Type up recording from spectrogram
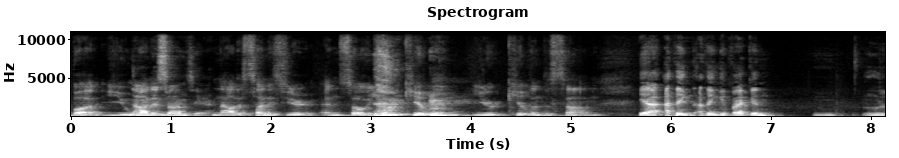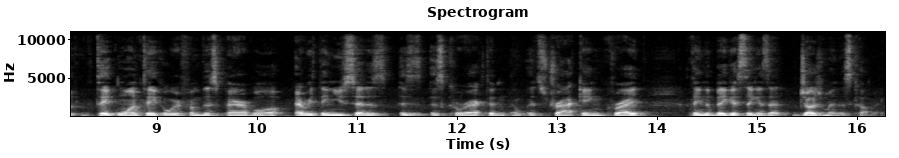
but you Now the son's here. now the son is here and so you're killing you're killing the son Yeah, I think I think if I can take one takeaway from this parable, everything you said is is, is correct and it's tracking right. I think the biggest thing is that judgment is coming.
